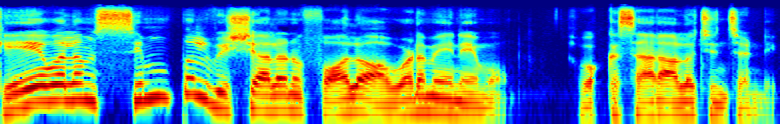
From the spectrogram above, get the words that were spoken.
కేవలం సింపుల్ విషయాలను ఫాలో అవ్వడమేనేమో. ఒక్కసారి ఆలోచించండి.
